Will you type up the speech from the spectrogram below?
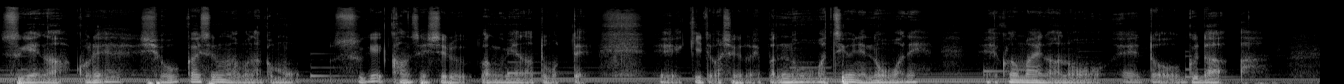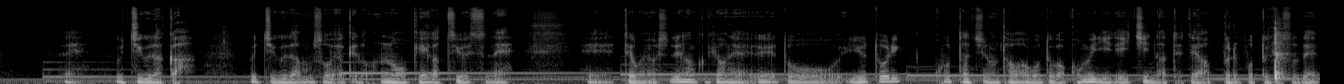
すげえな。これ紹介するのはもうなんかもうすげえ完成してる番組やなと思って、えー、聞いてましたけどやっぱ脳は強いね脳はね、えー、この前のあのえっ、ー、とグダ、内グダか。内グダもそうやけど脳系が強いですね、えー、って思いました。でなんか今日ねえっ、とゆとり子たちのたわごとがコメディで1位になっててアップルポッドキャストで。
